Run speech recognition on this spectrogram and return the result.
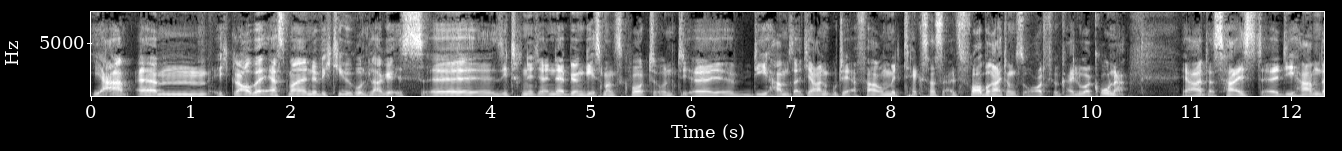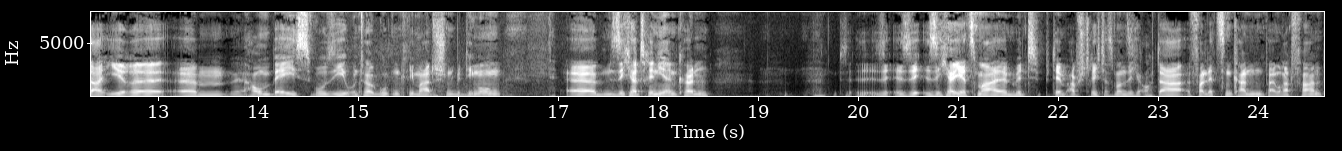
Ja, ähm, ich glaube erstmal eine wichtige Grundlage ist, äh, sie trainiert ja in der Björn Geßmann Squad und äh, die haben seit Jahren gute Erfahrungen mit Texas als Vorbereitungsort für Kailua Kona. Ja, das heißt, äh, die haben da ihre ähm, Homebase, wo sie unter guten klimatischen Bedingungen äh, sicher trainieren können. Sicher jetzt mal mit dem Abstrich, dass man sich auch da verletzen kann beim Radfahren.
